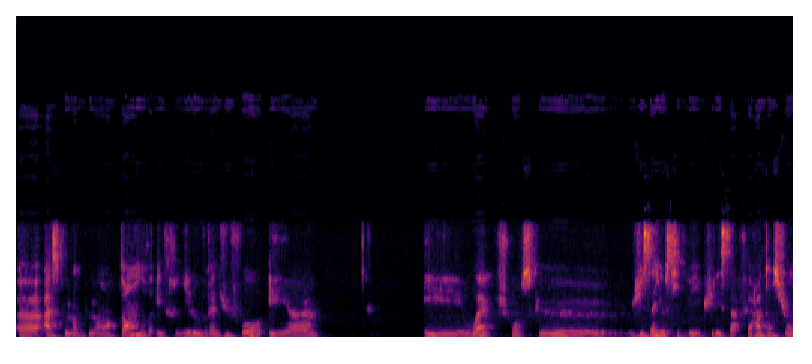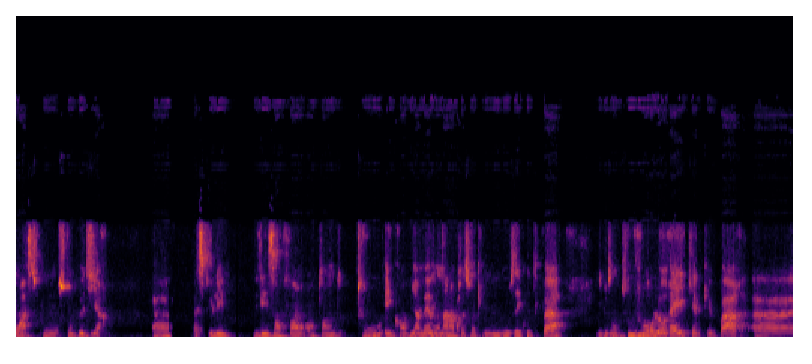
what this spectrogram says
à ce que l'on peut entendre et trier le vrai du faux. Et, et ouais, je pense que j'essaye aussi de véhiculer ça, faire attention à ce qu'on peut dire. Euh, mmh. parce que les, les enfants entendent tout et quand bien même on a l'impression qu'ils ne nous écoutent pas, ils ont toujours l'oreille quelque part euh,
